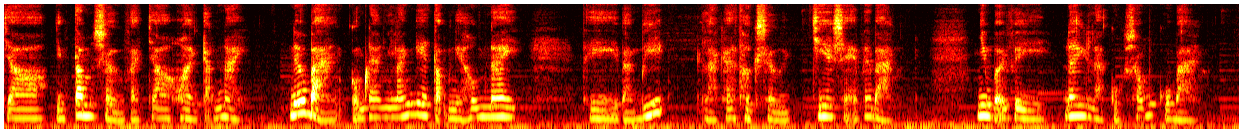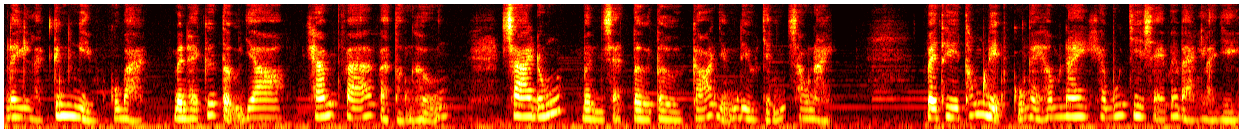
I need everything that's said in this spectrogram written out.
cho những tâm sự và cho hoàn cảnh này. Nếu bạn cũng đang lắng nghe tập ngày hôm nay, thì bạn biết là kha thực sự chia sẻ với bạn. Nhưng bởi vì đây là cuộc sống của bạn, đây là kinh nghiệm của bạn, mình hãy cứ tự do khám phá và tận hưởng. Sai đúng, mình sẽ từ từ có những điều chỉnh sau này. Vậy thì thông điệp của ngày hôm nay kha muốn chia sẻ với bạn là gì?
